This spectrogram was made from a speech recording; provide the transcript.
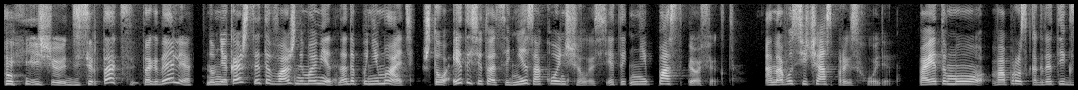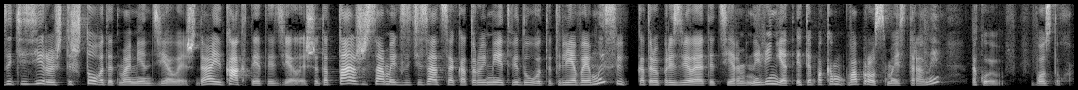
еще диссертации и так далее. Но мне кажется, это важный момент. Надо понимать, что эта ситуация не закончилась. Это не past perfect. Она вот сейчас происходит. Поэтому вопрос, когда ты экзотизируешь, ты что в этот момент делаешь, да, и как ты это делаешь? Это та же самая экзотизация, которую имеет в виду вот эта левая мысль, которая произвела этот термин, или нет? Это пока вопрос с моей стороны, такой воздух.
